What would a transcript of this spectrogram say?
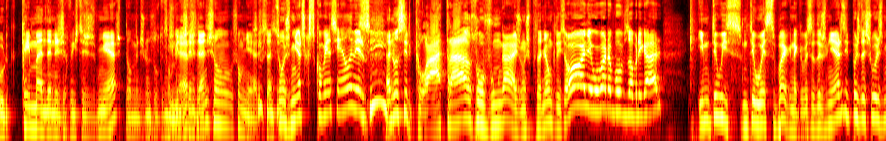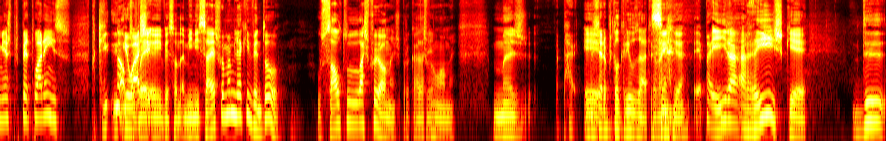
porque quem manda nas revistas das mulheres, pelo menos nos últimos São 20, mulheres, 30 sim, anos, são, são mulheres. Sim, Portanto, sim. são as mulheres que se convencem a ela mesmo. Sim. A não ser que lá atrás houve um gajo, um espertalhão que disse: Olha, eu agora vou-vos obrigar. E meteu isso, meteu esse bug na cabeça das mulheres e depois deixou as mulheres perpetuarem isso. Porque Não, eu acho. exemplo, a invenção da mini saias foi uma mulher que inventou. O salto, acho que foi homens, por acaso, acho que foi um homem. Mas, pá, é... Isso era porque ele queria usar também. Sim, é. É, pá, é ir à, à raiz que é de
